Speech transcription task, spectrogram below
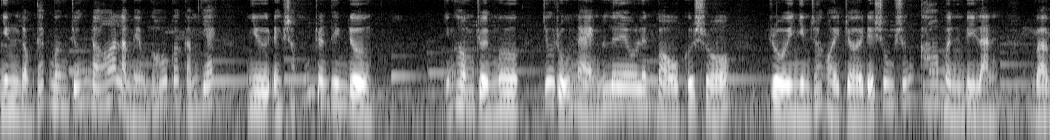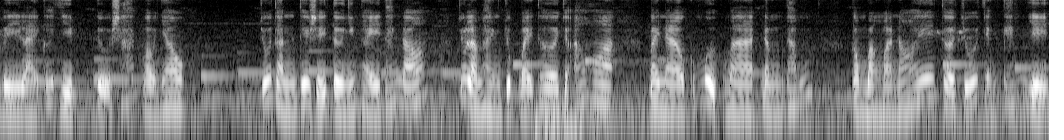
Nhưng động tác mơn trớn đó làm mèo gấu có cảm giác như đang sống trên thiên đường. Những hôm trời mưa, chú rủ nàng leo lên bậu cửa sổ Rồi nhìn ra ngoài trời để sung sướng co mình vì lạnh Và vì lại có dịp tựa sát vào nhau. Chú thành thi sĩ từ những ngày tháng đó Chú làm hàng chục bài thơ cho áo hoa Bài nào cũng mượt mà đầm thấm Công bằng mà nói thơ chú chẳng kém gì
